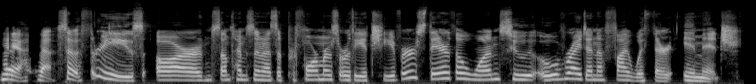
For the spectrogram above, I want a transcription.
Yeah, yeah. So threes are sometimes known as the performers or the achievers. They're the ones who over identify with their image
